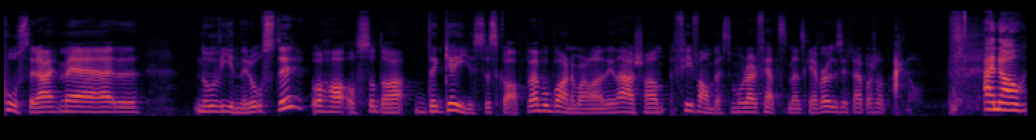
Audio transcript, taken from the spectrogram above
kose deg med noen viner og oster, og ha også da det gøyeste skapet, hvor barnebarna dine er sånn Fy faen, bestemor, du er det feteste mennesket ever. Og du sitter der bare sånn I know. I know.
